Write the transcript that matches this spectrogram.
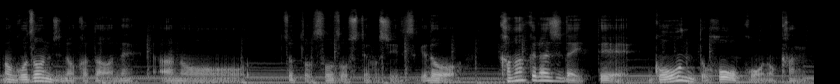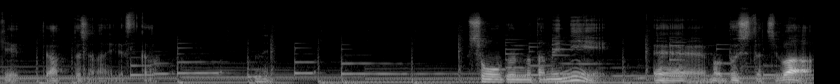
まあ、ご存知の方はねあのちょっと想像してほしいですけど鎌倉時代って御恩と奉公の関係ってあったじゃないですか。ね、将軍のために、えーまあ、武士たちは、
